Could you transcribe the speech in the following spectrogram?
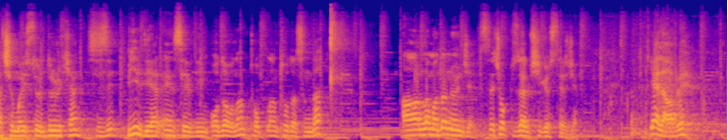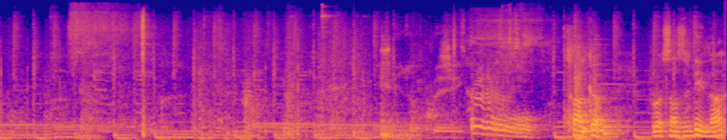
açılmayı sürdürürken sizi bir diğer en sevdiğim oda olan toplantı odasında ağırlamadan önce size çok güzel bir şey göstereceğim. Gel abi. Kanka, burası hazır değil daha.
